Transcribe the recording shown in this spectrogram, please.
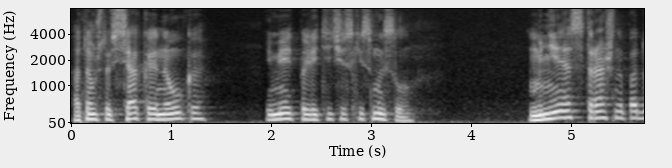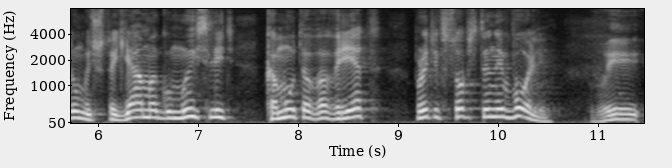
о том, что всякая наука имеет политический смысл. Мне страшно подумать, что я могу мыслить кому-то во вред против собственной воли. Вы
